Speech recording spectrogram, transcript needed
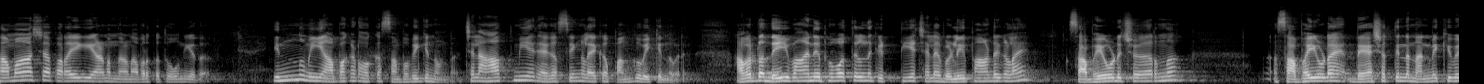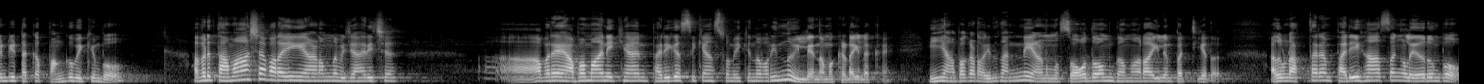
തമാശ പറയുകയാണെന്നാണ് അവർക്ക് തോന്നിയത്. ഇന്നും ഈ അപകടമൊക്കെ സംഭവിക്കുന്നുണ്ട്. ചില ആത്മീയ രഹസ്യങ്ങളെയൊക്കെ പങ്കുവയ്ക്കുന്നവർ അവരുടെ ദൈവാനുഭവത്തിൽ നിന്ന് കിട്ടിയ ചില വെളിപാടുകളെ സഭയോട് ചേർന്ന് സഭയുടെ ദേശത്തിന്റെ നന്മയ്ക്ക് വേണ്ടിയിട്ടൊക്കെ പങ്കുവെക്കുമ്പോൾ അവർ തമാശ പറയുകയാണെന്ന് വിചാരിച്ച് അവരെ അപമാനിക്കാൻ പരിഹസിക്കാൻ ശ്രമിക്കുന്നവർ ഇന്നും ഇല്ലേ നമുക്കിടയിലൊക്കെ? ഈ അപകടം ഇത് തന്നെയാണെന്ന് സോതോം ഗമറയിലും പറ്റിയത്. അതുകൊണ്ട് അത്തരം പരിഹാസങ്ങൾ ഏറുമ്പോൾ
